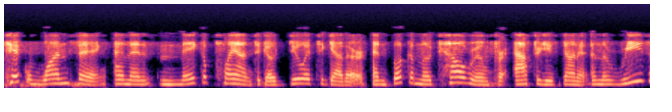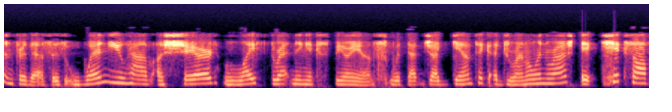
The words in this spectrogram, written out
Pick one thing and then make a plan to go do it together and book a motel room room for after you've done it. And the reason for this is when you have a shared life-threatening experience with that gigantic adrenaline rush, it kicks off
